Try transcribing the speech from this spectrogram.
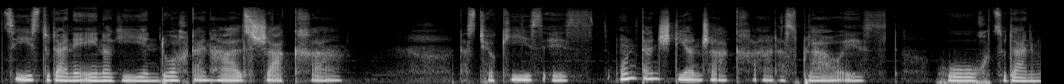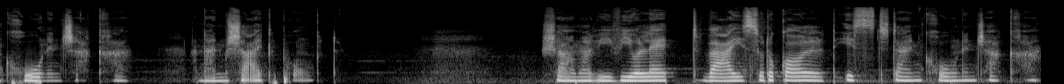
ziehst du deine Energien durch dein Halschakra, das türkis ist, und dein Stirnchakra, das blau ist, hoch zu deinem Kronenchakra, an deinem Scheitelpunkt. Schau mal, wie violett, weiß oder gold ist dein Kronenchakra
